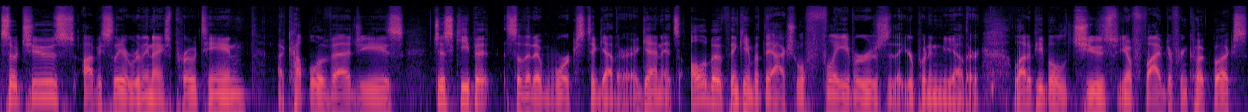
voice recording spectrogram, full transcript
So choose obviously a really nice protein, a couple of veggies. Just keep it so that it works together. Again, it's all about thinking about the actual flavors that you're putting together. A lot of people choose, you know, five different cookbooks,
